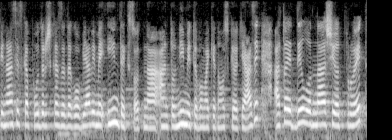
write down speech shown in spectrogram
финансиска поддршка за да го објавиме индексот на антонимите во македонскиот јазик, а тоа е дел од нашиот проект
